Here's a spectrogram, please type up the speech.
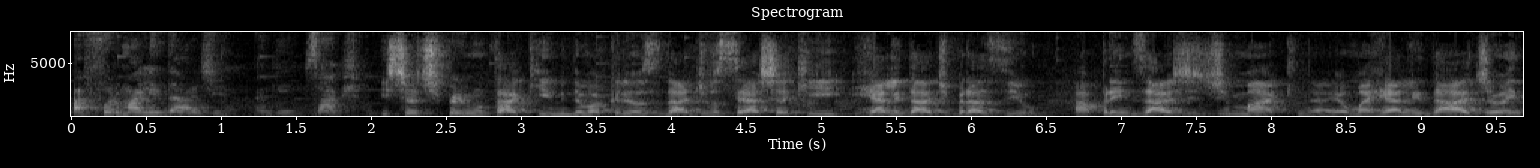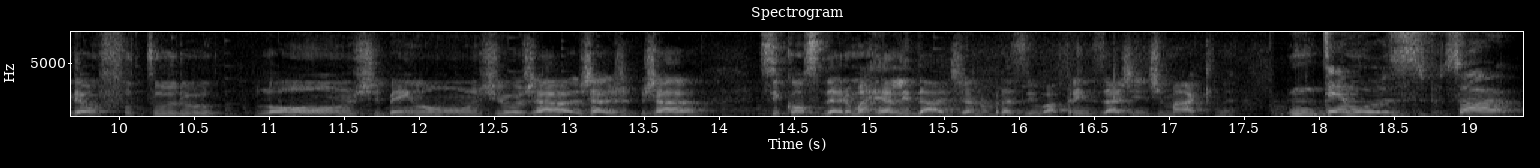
a formalidade ali, sabe? E deixa eu te perguntar aqui, me deu uma curiosidade. Você acha que realidade Brasil, a aprendizagem de máquina, é uma realidade ou ainda é um futuro longe, bem longe, ou já, já, já se considera uma realidade já no Brasil, a aprendizagem de máquina? Em termos, só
